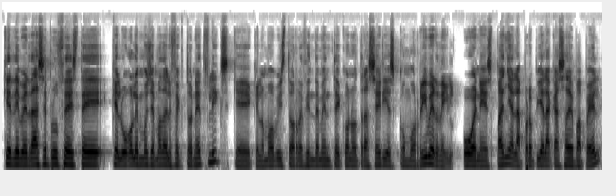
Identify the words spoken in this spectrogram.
que de verdad se produce este, que luego le hemos llamado el efecto Netflix, que, que, lo hemos visto recientemente con otras series como Riverdale o en España la propia La Casa de Papel,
